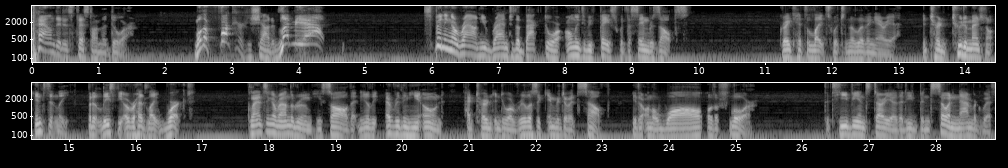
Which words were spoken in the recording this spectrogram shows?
pounded his fist on the door. Motherfucker! he shouted. Let me out! Spinning around, he ran to the back door only to be faced with the same results. Greg hit the light switch in the living area it turned two dimensional instantly, but at least the overhead light worked. Glancing around the room, he saw that nearly everything he owned had turned into a realistic image of itself, either on the wall or the floor. The TV and stereo that he'd been so enamored with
